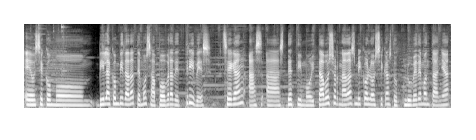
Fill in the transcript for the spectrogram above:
E hoxe como vila convidada temos a Pobra de Tribes. Chegan as, as 18 xornadas micolóxicas do Clube de Montaña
